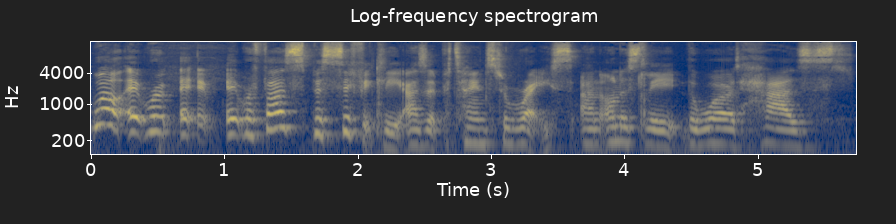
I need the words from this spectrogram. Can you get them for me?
Well, it, re- it it refers specifically as it pertains to race, and honestly, the word has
